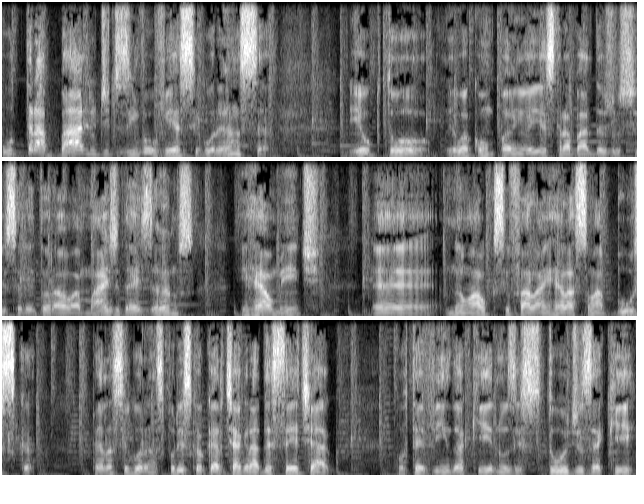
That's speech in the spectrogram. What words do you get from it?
o trabalho de desenvolver a segurança, eu que tô, eu acompanho aí esse trabalho da Justiça Eleitoral há mais de 10 anos e realmente é, não há o que se falar em relação à busca pela segurança. Por isso que eu quero te agradecer, Tiago, por ter vindo aqui nos estúdios aqui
